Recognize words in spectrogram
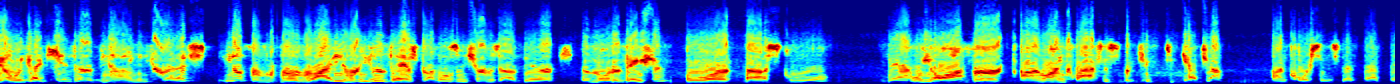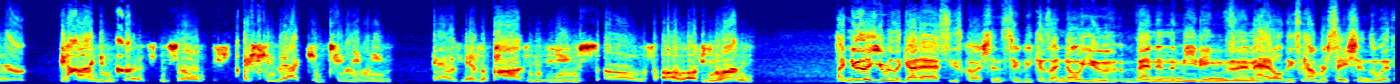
You know, we've got kids that are behind in credits, you know, for, for a variety of reasons. They have struggles in terms of their, their motivation for uh, school that we offer online classes for kids to catch up on courses that, that they're behind in credits. And so I see that continuing as, as a positive use of, of, of e-learning. I knew that you were the guy to ask these questions too because I know you've been in the meetings and had all these conversations with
